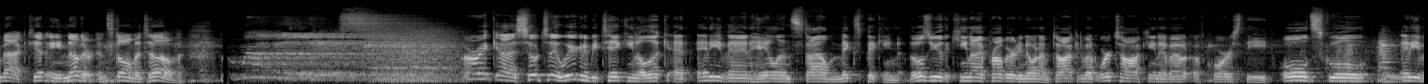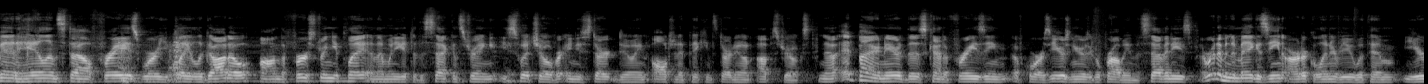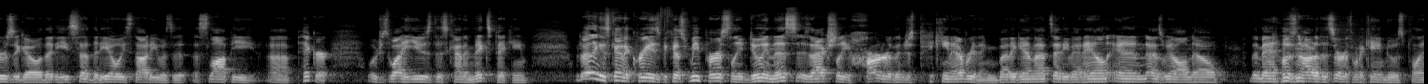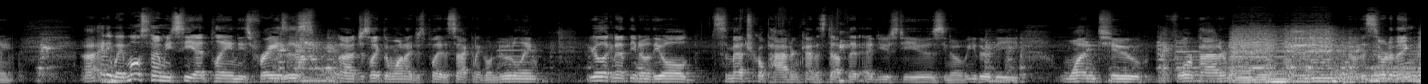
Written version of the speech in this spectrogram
welcome back to yet another installment of Alright guys, so today we're going to be taking a look at Eddie Van Halen style mix picking. Those of you the keen eye probably already know what I'm talking about. We're talking about, of course, the old school Eddie Van Halen style phrase where you play legato on the first string you play, and then when you get to the second string, you switch over and you start doing alternate picking starting on upstrokes. Now, Ed pioneered this kind of phrasing, of course, years and years ago, probably in the 70s. I read him in a magazine article interview with him years ago that he said that he always thought he was a, a sloppy uh, picker, which is why he used this kind of mix picking which I think is kind of crazy because for me personally, doing this is actually harder than just picking everything. But again, that's Eddie Van Halen, and as we all know, the man was not of this earth when it came to his playing. Uh, anyway, most of the time you see Ed playing these phrases, uh, just like the one I just played a second ago, noodling, you're looking at, you know, the old symmetrical pattern kind of stuff that Ed used to use, you know, either the one, two, four pattern, you know, this sort of thing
